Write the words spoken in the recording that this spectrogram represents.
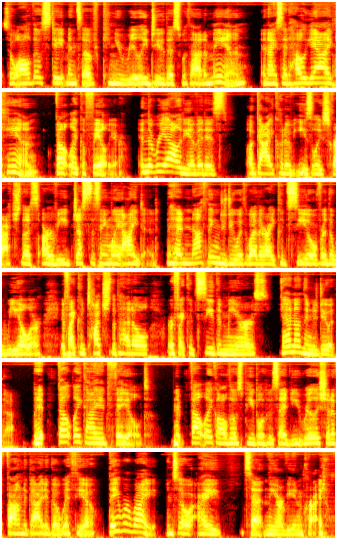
So all those statements of, can you really do this without a man? And I said, hell yeah, I can, felt like a failure. And the reality of it is, a guy could have easily scratched this RV just the same way I did. It had nothing to do with whether I could see over the wheel or if I could touch the pedal or if I could see the mirrors. It had nothing to do with that. But it felt like I had failed. And it felt like all those people who said you really should have found a guy to go with you. They were right. And so I sat in the RV and cried.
